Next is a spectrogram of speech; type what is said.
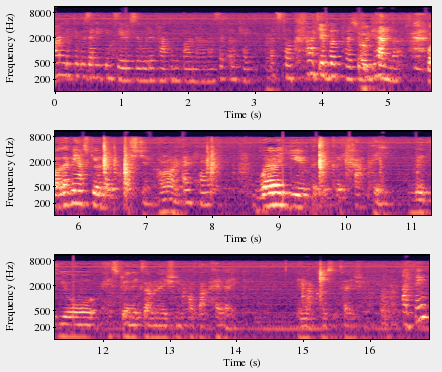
and if it was anything serious, it would have happened by now. And I said, okay, let's talk about your blood pressure Okay. again now. Well, let me ask you another question, all right? Okay. Were you particularly happy with your history and examination of that headache in that consultation? I think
